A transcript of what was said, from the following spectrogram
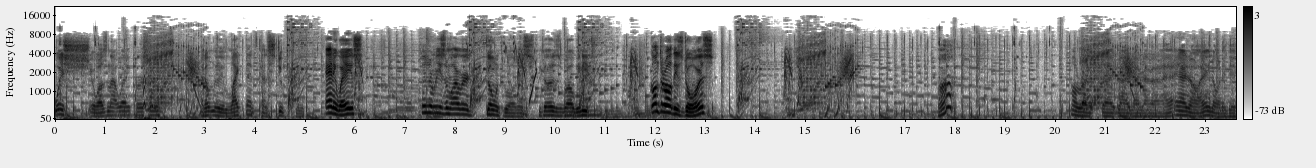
wish it wasn't that way, personally. I don't really like that, it's kind of stupid. Anyways, there's a reason why we're going through all this, because, well, we need to. Going through all these doors. Huh? All right, right, right, right, right, right. I, I know, I know what he did.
